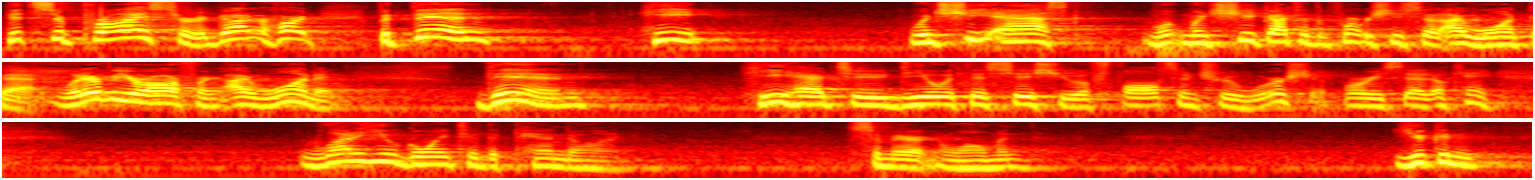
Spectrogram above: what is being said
That surprised her, it got her heart. But then he, when she asked, when she got to the point where she said, I want that, whatever you're offering, I want it, then he had to deal with this issue of false and true worship, where he said, okay, what are you going to depend on, Samaritan woman? You can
